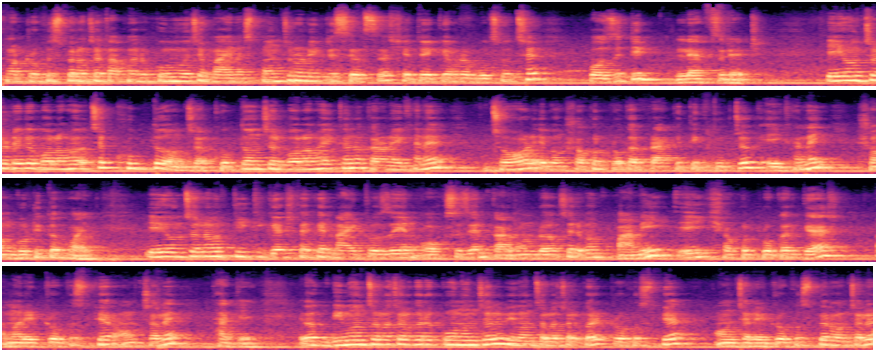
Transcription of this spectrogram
আমার ট্রোপোস্ফিয়ার হচ্ছে তাপমাত্রা কমে হয়েছে মাইনাস পঞ্চান্ন ডিগ্রি সেলসিয়াস সেটা একে আমরা বলছি হচ্ছে পজিটিভ ল্যাপস রেট এই অঞ্চলটাকে বলা হয় হচ্ছে ক্ষুব্ধ অঞ্চল। ক্ষুব্ধ অঞ্চল বলা হয় কেন? কারণ এখানে ঝড় এবং সকল প্রকার প্রাকৃতিক দুর্যোগ এইখানেই সংঘটিত হয়। এই অঞ্চলে আমার কী কী গ্যাস থাকে? নাইট্রোজেন, অক্সিজেন, কার্বন ডাইঅক্সাইড এবং পানি এই সকল প্রকার গ্যাস আমার এই ট্রোপোস্ফিয়ার অঞ্চলে থাকে। এবং বিমান চলাচল করে কোন অঞ্চলে? বিমান চলাচল করে ট্রোপোস্ফিয়ার অঞ্চলে। ট্রোপোস্ফিয়ার অঞ্চলে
